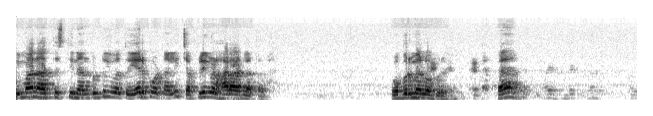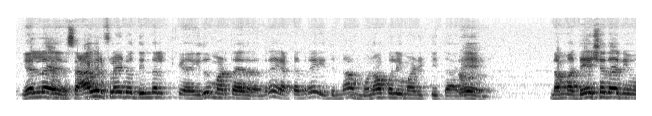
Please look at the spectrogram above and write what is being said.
ವಿಮಾನ ಹತ್ತಿಸ್ತೀನಿ ಅಂದ್ಬಿಟ್ಟು ಇವತ್ತು ಏರ್ಪೋರ್ಟ್ನಲ್ಲಿ ಚಪ್ಪಲಿಗಳು ಹಾರಾಡ್ಲತ್ತವ. ಒಬ್ಬರ ಮೇಲೆ ಒಬ್ರು? ಎಲ್ಲ ಸಾವಿರ ಫ್ಲೈಟ್ ಒಂದು ದಿನದಲ್ಲಿ ಇದು ಮಾಡ್ತಾ ಇದಾರೆ ಅಂದ್ರೆ ಯಾಕಂದ್ರೆ ಇದನ್ನ ಮೊನೋಪಲಿ ಮಾಡಿಟ್ಟಿದ್ದಾರೆ. ನಮ್ಮ ದೇಶದ ನೀವು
